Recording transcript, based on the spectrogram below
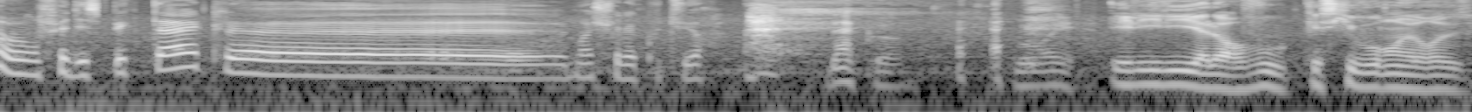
on fait des spectacles. euh, Moi, je fais la couture. D'accord. Bon, ouais. Et Lily, alors vous, qu'est-ce qui vous rend heureuse?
